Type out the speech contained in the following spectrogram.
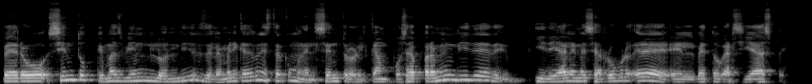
Pero siento que más bien los líderes de la América deben estar como en el centro del campo. O sea, para mí un líder ideal en ese rubro era el Beto García Aspe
